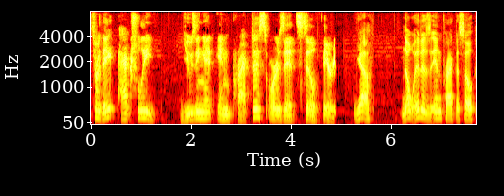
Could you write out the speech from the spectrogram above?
So are they actually using it in practice or is it still theory? Yeah. No, it is in practice. So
